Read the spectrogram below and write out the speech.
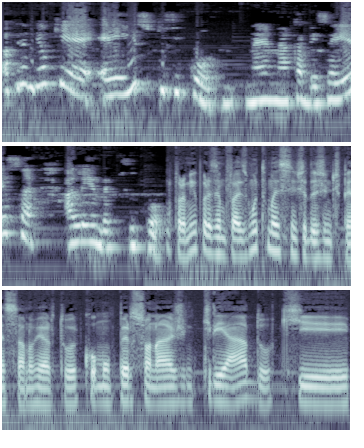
aprendeu que é, é isso que ficou né, na cabeça, é essa a lenda que ficou. Para mim, por exemplo, faz muito mais sentido a gente pensar no Rei Arthur como um personagem criado que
